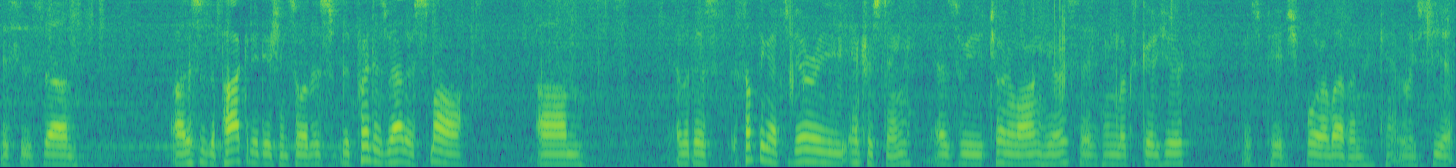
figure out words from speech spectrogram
This is um, uh, this is the pocket edition, so this the print is rather small. Um, but there's something that's very interesting as we turn along here. So everything looks good here. Here's page 411. Can't really see it.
